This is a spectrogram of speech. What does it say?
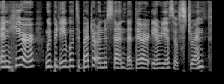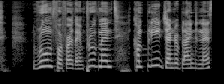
And here, we've been able to better understand that there are areas of strength, room for further improvement, complete gender blindness,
